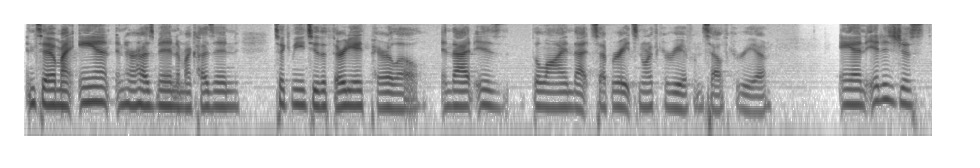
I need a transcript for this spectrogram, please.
And so my aunt and her husband and my cousin took me to the 38th parallel, and that is the line that separates North Korea from South Korea. And it is just,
